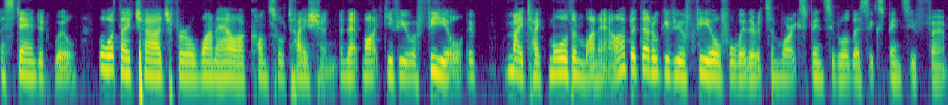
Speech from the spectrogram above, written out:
a standard will or what they charge for a one hour consultation. And that might give you a feel. It may take more than one hour, but that'll give you a feel for whether it's a more expensive or less expensive firm.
